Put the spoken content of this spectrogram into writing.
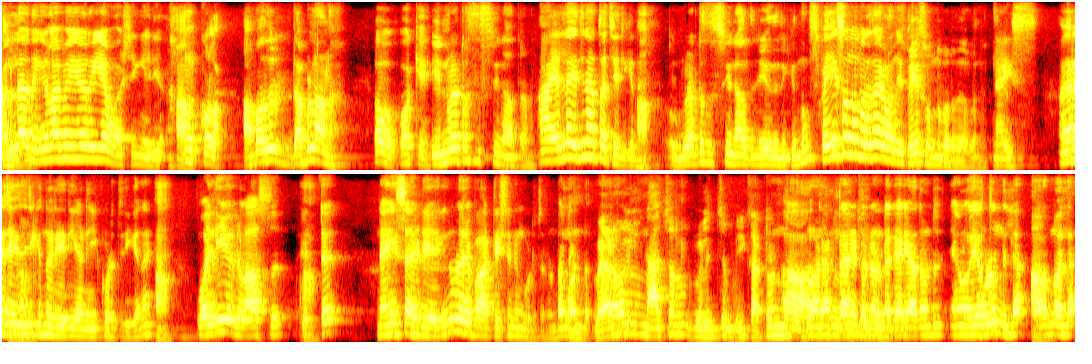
നല്ല നീളമേറിയ വാഷിംഗ് ഏരിയ കൊള്ളാം. അപ്പോൾ അത് ഡബിൾ ആണ്. ഓ ഓക്കെ ഇൻവെർട്ടർ സിസ്റ്റിനകത്താണ് ആ എല്ലാം ഇതിനകത്ത് വെച്ചിരിക്കുന്നത്. ഇൻവെർട്ടർ സിസ്റ്റിനകത്ത് ചെയ്തിരിക്കുന്നു. സ്പേസ് ഒന്നും വെറുതെ കളഞ്ഞു സ്പേസ് ഒന്നും വെറുതെ കളഞ്ഞു നൈസ് അങ്ങനെ ചെയ്തിരിക്കുന്ന ഒരു ഏരിയ ആണ് ഈ കൊടുത്തിരിക്കുന്നത്. വലിയ ഗ്ലാസ് ഇട്ട് നൈസ് ആയിട്ട് ചെയ്തിരിക്കുന്നു. ഇവിടെ ഒരു പാർട്ടീഷനും കൊടുത്തിട്ടുണ്ട് വേണമെങ്കിൽ നാച്ചുറൽ വെളിച്ചം ഈ കട്ടൺ ഇട്ടിട്ടുണ്ട്. കാര്യം അതുകൊണ്ട് ഞങ്ങൾ ഉയർത്തുന്നില്ല പറഞ്ഞല്ല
